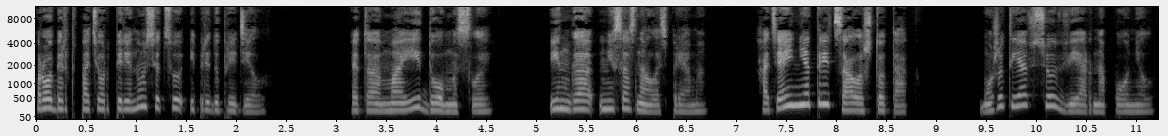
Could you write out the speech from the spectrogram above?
Роберт потер переносицу и предупредил. Это мои домыслы. Инга не созналась прямо. Хотя и не отрицала, что так. Может, я все верно понял.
